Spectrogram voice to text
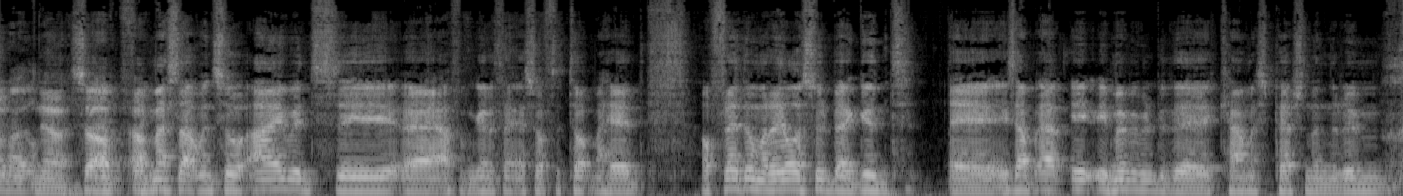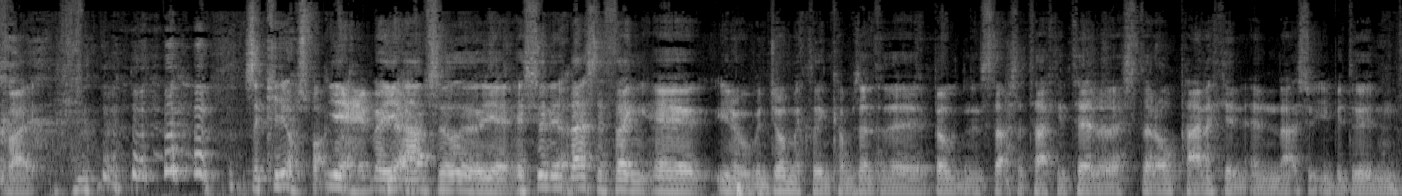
Patreon either. no. So Um, I've, I've missed that one. So I would say, uh, if I'm going to think this off the top of my head, Alfredo Morelos would be a good. Uh, example. Uh, he, he maybe wouldn't be the calmest person in the room, but It's a chaos factor. yeah, but yeah, absolutely, yeah. As soon as, that's the thing, uh, you know, when John McClane comes into the building and starts attacking terrorists, they're all panicking, and that's what you'd be doing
